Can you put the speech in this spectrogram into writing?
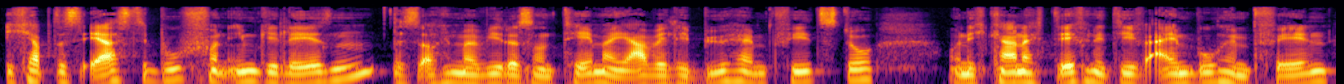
ich habe das erste Buch von ihm gelesen. Das ist auch immer wieder so ein Thema. Ja, welche Bücher empfiehlst du? Und ich kann euch definitiv ein Buch empfehlen.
